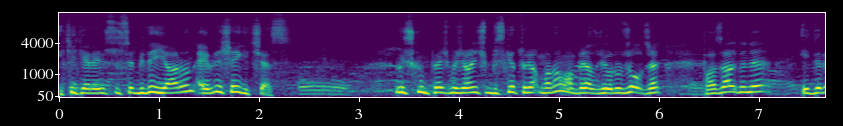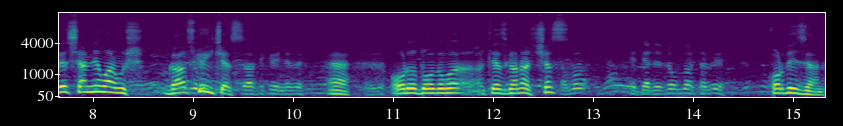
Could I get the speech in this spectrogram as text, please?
İki kere üst üste. Bir de yarın Evreşe'ye gideceğiz. Üç gün peş peşe ben hiç bisiklet turu yapmadım ama biraz yorucu olacak. Pazar günü İdris Şenliği varmış. Gaziköy'e gideceğiz. Trafiköy'ün evet. He. Orada dondurma tezgahını açacağız. Ama ederiz onlar tabii. Oradayız yani.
